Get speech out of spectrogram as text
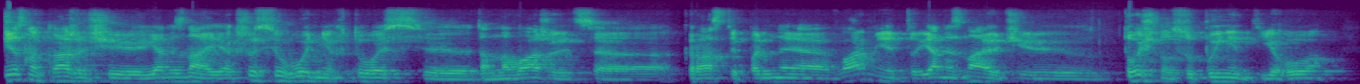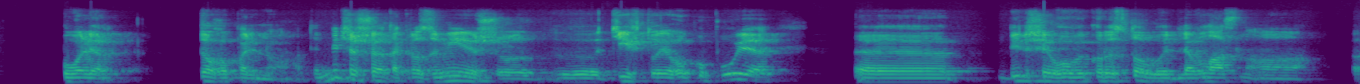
чесно кажучи, я не знаю, якщо сьогодні хтось е, там наважується красти пальне в армії, то я не знаю, чи точно зупинять його колір цього пального. Тим більше, що я так розумію, що е, ті, хто його купує, е, більше його використовують для власного е,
